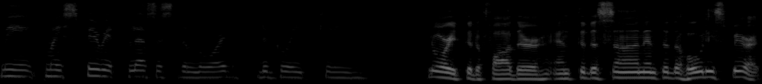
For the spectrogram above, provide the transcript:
May my spirit blesses the Lord, the great King. Glory to the Father, and to the Son, and to the Holy Spirit.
